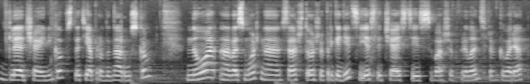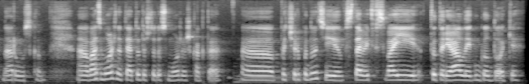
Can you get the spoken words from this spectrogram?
для чайников. Статья, правда, на русском, но, э, возможно, Саш тоже пригодится, если часть из ваших фрилансеров говорят на русском. Э, возможно, ты оттуда что-то сможешь как-то э, почерпнуть и вставить в свои туториалы и Google Доки.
